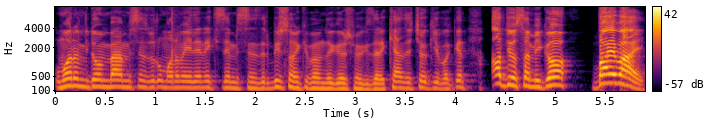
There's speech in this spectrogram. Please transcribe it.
Umarım videomu beğenmişsinizdir. Umarım eğlenerek izlemişsinizdir. Bir sonraki bölümde görüşmek üzere. Kendinize çok iyi bakın. Adios amigo. Bye bye.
